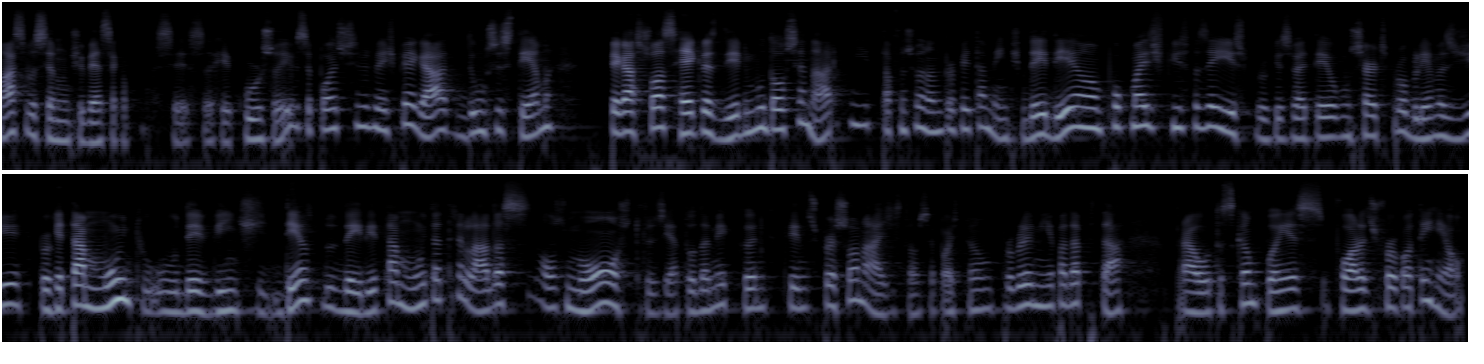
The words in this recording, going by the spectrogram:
Mas se você não tiver esse recurso aí, você pode simplesmente pegar de um sistema, pegar só as regras dele, mudar o cenário e está funcionando perfeitamente. O D&D é um pouco mais difícil fazer isso, porque você vai ter alguns certos problemas de... Porque tá muito, o D20 dentro do D&D está muito atrelado aos, aos monstros e a toda a mecânica que tem dos personagens. Então você pode ter um probleminha para adaptar para outras campanhas fora de Forgotten Realm.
